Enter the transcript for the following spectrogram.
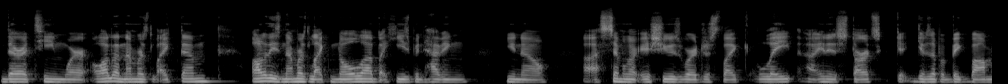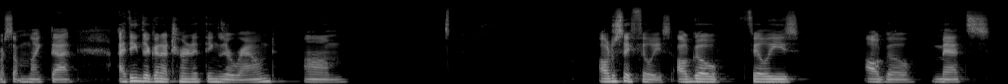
they're a team where a lot of the numbers like them. A lot of these numbers like Nola, but he's been having you know uh, similar issues where just like late uh, in his starts get, gives up a big bomb or something like that. I think they're gonna turn it things around. Um, I'll just say Phillies. I'll go Phillies. I'll go Mets,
